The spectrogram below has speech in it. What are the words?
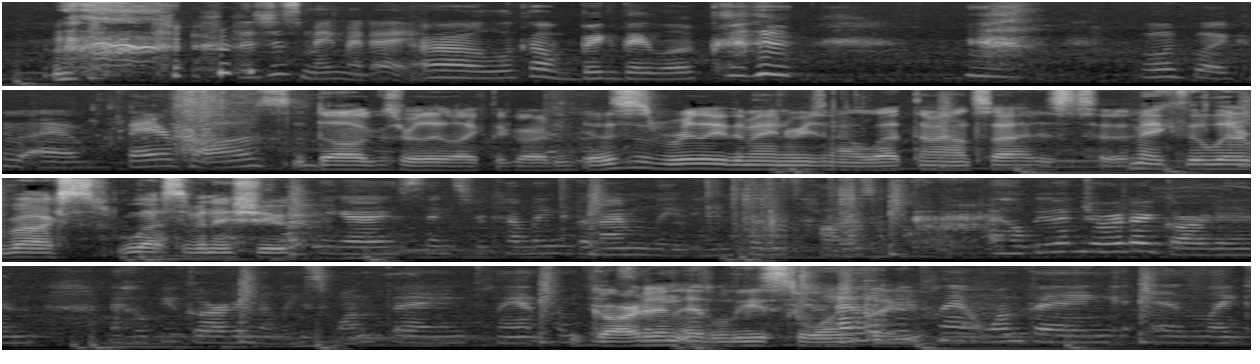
this just made my day. Oh, look how big they look. Look like I have bear paws. The dogs really like the garden. Yeah, this is really the main reason I let them outside is to make the litter box less of an issue. Hey guys, thanks for coming, but I'm leaving because it's hot as I hope you enjoyed our garden. I hope you garden at least one thing, plant something. Garden simple. at least one I hope you thing. plant one thing and like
